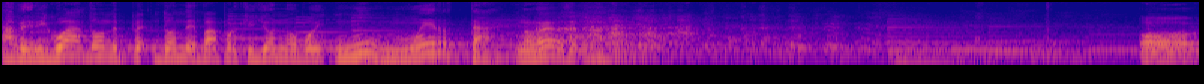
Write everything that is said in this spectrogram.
Averigua dónde, dónde va porque yo no voy ni muerta. ¿no? o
